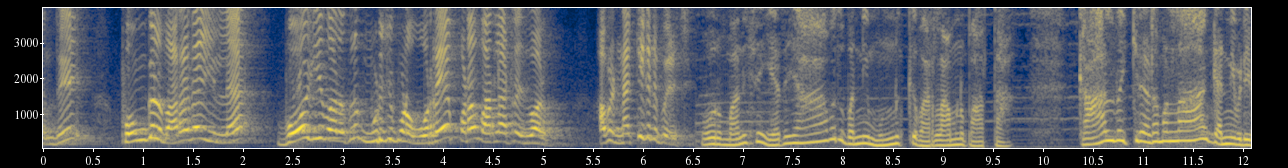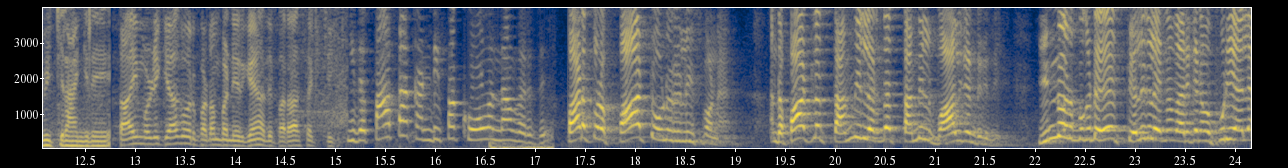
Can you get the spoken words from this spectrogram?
வந்து பொங்கல் வரவே இல்லை போகி வரதுக்குள்ள முடிஞ்சு போன ஒரே படம் வரலாற்றுல இதுவா இருக்கும். அப்படி நக்கிக்கிட்டு போயிருச்சு. ஒரு மனுஷன் எதையாவது பண்ணி முன்னுக்கு வரலாம்னு பார்த்தா கால் வைக்கிற இடமெல்லாம் கண்ணி விடி வைக்கிறாங்களே. தாய்மொழிக்காக ஒரு படம் பண்ணிருக்கேன் அது பராசக்தி. இத பார்த்தா கண்டிப்பா கோவம் தான் வருது. படத்தோட பாட்டு ஒன்று ரிலீஸ் பண்ணேன். அந்த பாட்டுல தமிழ்ல இருந்தா தமிழ் வாழ்கன்னு இருக்குது இன்னொரு பக்கத்து தெலுங்குல என்னவா இருக்கு நம்ம புரியல.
